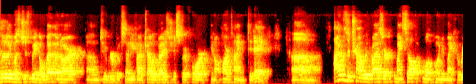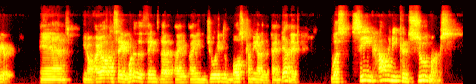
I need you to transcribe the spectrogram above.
literally was just doing a webinar um, to a group of seventy-five travel advisors just before you know our time today. Um, I was a travel advisor myself at one point in my career, and you know I often say one of the things that I, I enjoyed the most coming out of the pandemic was seeing how many consumers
